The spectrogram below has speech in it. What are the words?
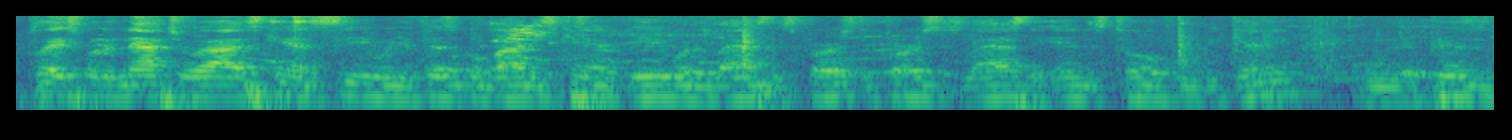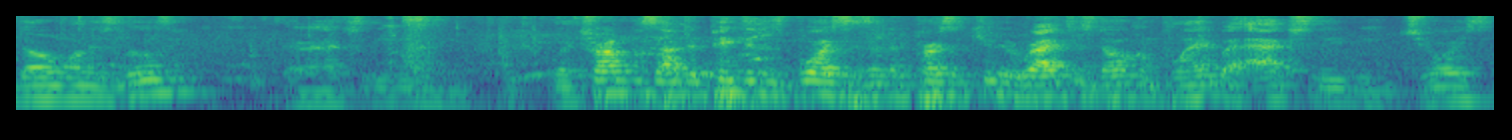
a Place where the natural eyes can't see, where your physical bodies can't be, where the last is first, the first is last, the end is told from the beginning, and when it appears as though one is losing, they're actually winning. Where trumpets are depicted as voices, and the persecuted righteous don't complain, but actually rejoices.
